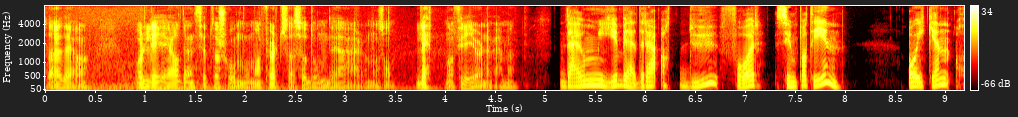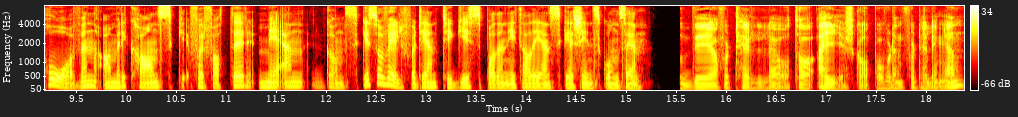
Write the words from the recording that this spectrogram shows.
Så er jo det å å le av den situasjonen hvor man følte seg så dum, det er noe sånn lettende og frigjørende ved. Men. Det er jo mye bedre at du får sympatien, og ikke en hoven amerikansk forfatter med en ganske så velfortjent tyggis på den italienske skinnskoen sin. Det å fortelle og ta eierskap over den fortellingen,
